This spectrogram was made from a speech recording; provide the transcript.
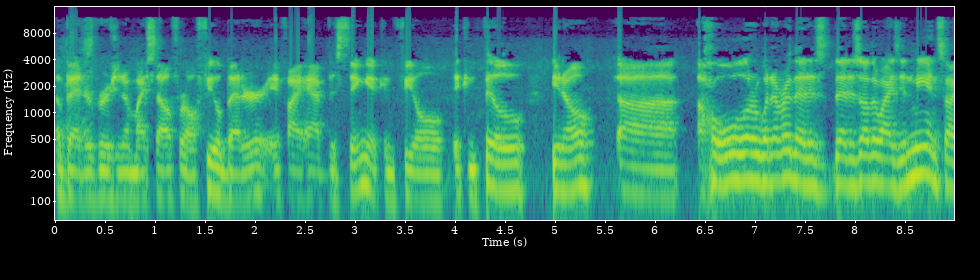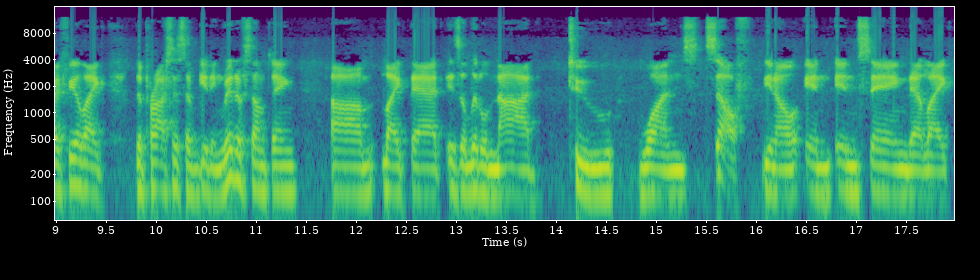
a better version of myself or I'll feel better if I have this thing. It can feel, it can fill, you know, uh, a hole or whatever that is, that is otherwise in me. And so I feel like the process of getting rid of something, um, like that is a little nod to one's self, you know, in, in saying that like,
